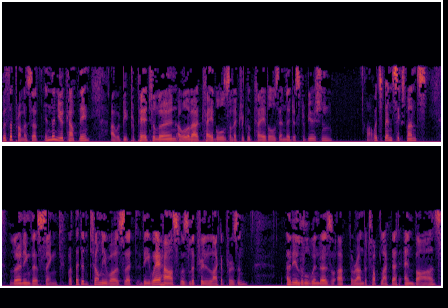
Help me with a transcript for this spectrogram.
With the promise that in the new company, I would be prepared to learn all about cables, electrical cables, and their distribution. I would spend six months learning this thing. What they didn't tell me was that the warehouse was literally like a prison only little windows up around the top like that and bars.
